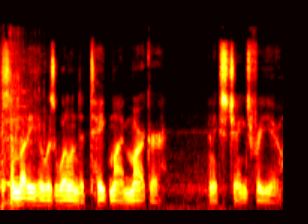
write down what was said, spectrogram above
Somebody who was willing to take my marker in exchange for you.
